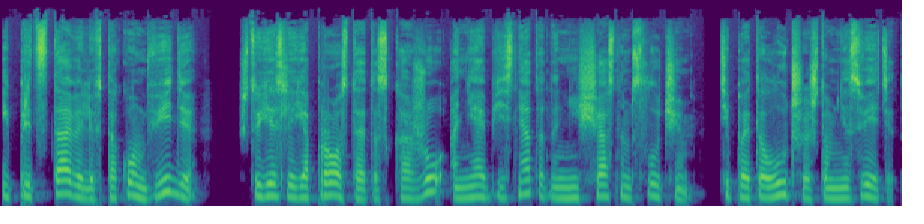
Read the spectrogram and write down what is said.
и представили в таком виде, что если я просто это скажу, они объяснят это несчастным случаем, типа это лучшее, что мне светит.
